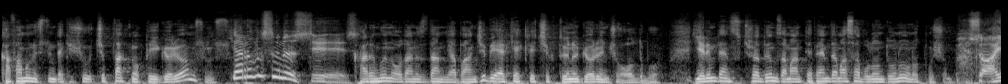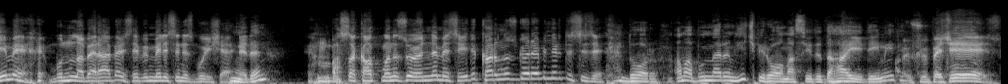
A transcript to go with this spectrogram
Kafamın üstündeki şu çıplak noktayı görüyor musunuz? Yaralısınız siz. Karımın odanızdan yabancı bir erkekle çıktığını görünce oldu bu. Yerimden sıçradığım zaman tepemde masa bulunduğunu unutmuşum. Sahi mi? Bununla beraber sevinmelisiniz bu işe. Neden? Basa kalkmanızı önlemeseydi karınız görebilirdi sizi. Doğru ama bunların hiçbiri olmasıydı daha iyi değil miydi? Şüphesiz.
